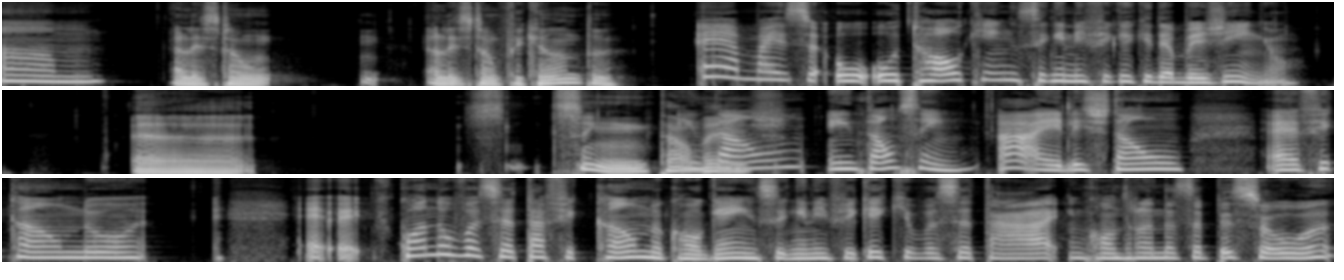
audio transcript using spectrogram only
Um, Eles estão, eles estão ficando? é, mas o, o talking significa que deu beijinho? É, sim, talvez. Então, então sim. Ah, eles estão é, ficando. É, é, quando você tá ficando com alguém, significa que você tá encontrando essa pessoa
